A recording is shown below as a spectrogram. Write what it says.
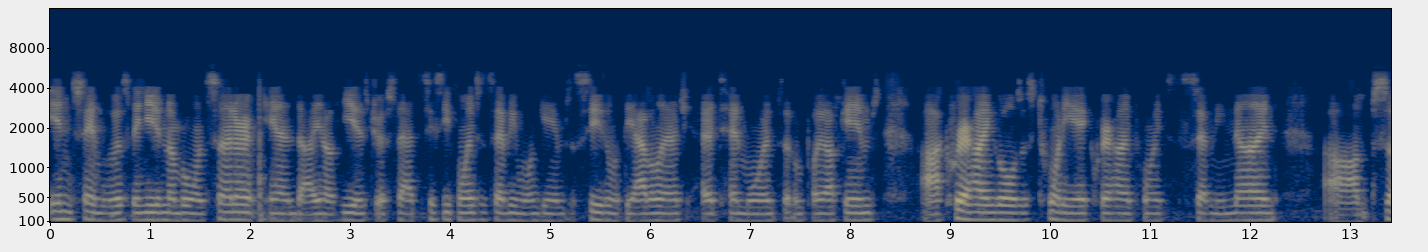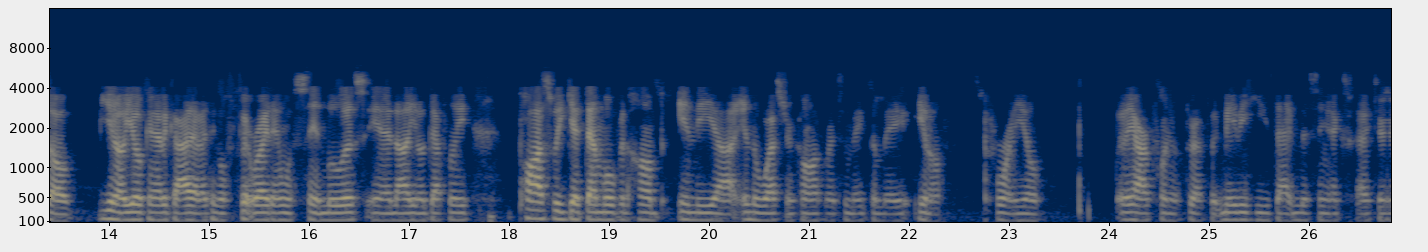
in St. Louis. They need a number one center, and uh, you know he is just that. 60 points in 71 games this season with the Avalanche. Added 10 more in seven playoff games. Uh, career high in goals is 28. Career high in points is 79. Um, so you know you're looking at a guy that I think will fit right in with St. Louis, and uh, you know definitely possibly get them over the hump in the uh, in the Western Conference and make them a you know perennial they are a perennial threat, but maybe he's that missing X factor.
